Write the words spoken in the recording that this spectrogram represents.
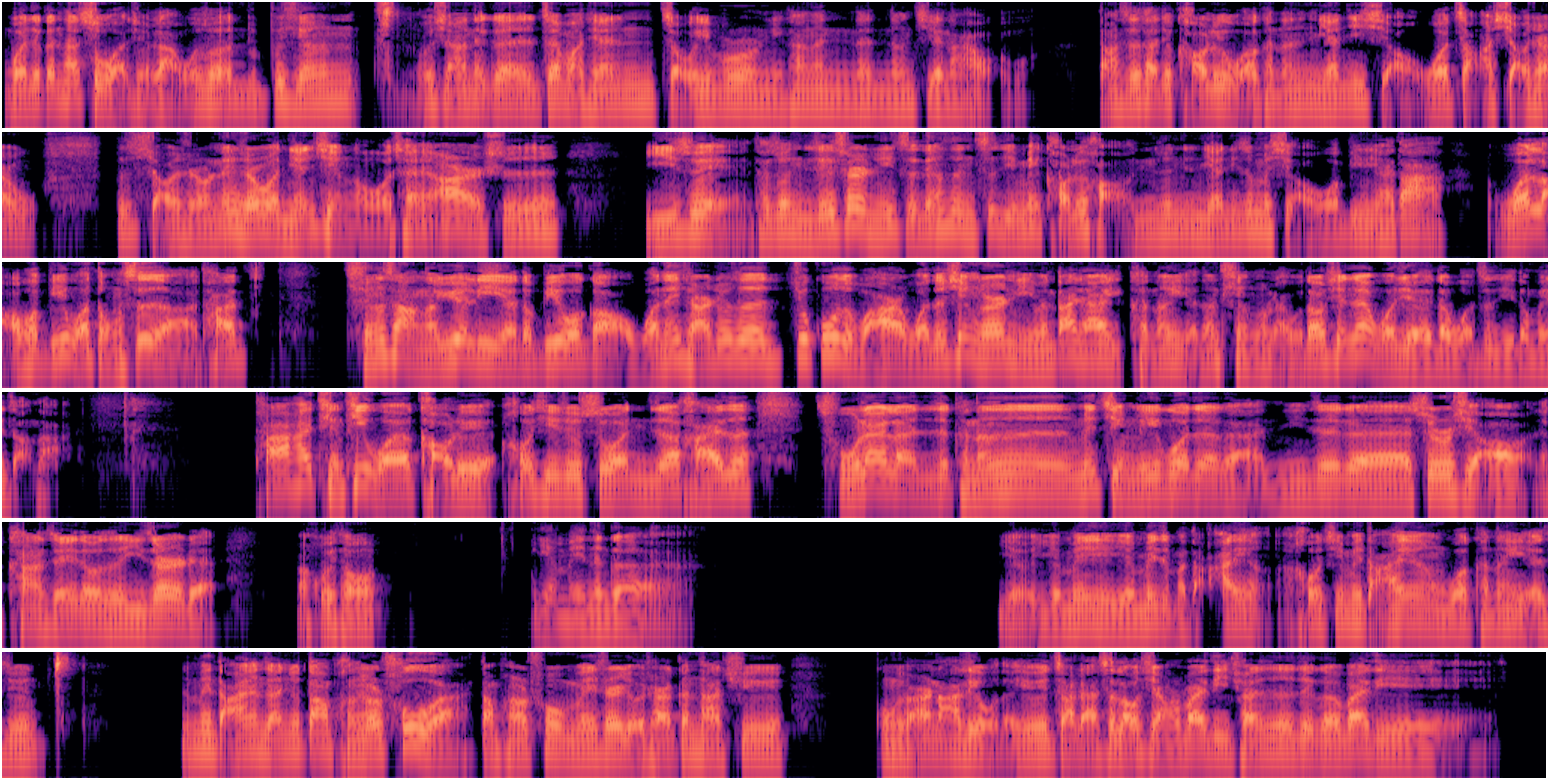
我就跟他说去了。我说不行，我想那个再往前走一步，你看看你那能接纳我不？当时他就考虑我可能年纪小，我长小前五，不是小的时候，那时候我年轻啊，我才二十一岁。他说你这事儿你指定是你自己没考虑好。你说你年纪这么小，我比你还大，我老婆比我懂事啊，她。情商啊，阅历啊，都比我高。我那前儿就是就顾着玩儿。我这性格，你们大家可能也能听出来。我到现在，我觉得我自己都没长大。他还挺替我考虑。后期就说：“你这孩子出来了，你这可能没经历过这个。你这个岁数小，看谁都是一阵儿的。”啊，回头也没那个，也也没也没怎么答应。后期没答应，我可能也就。那没答应，咱就当朋友处啊，当朋友处，没事有钱跟他去公园那溜达，因为咱俩是老乡，外地全是这个外地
